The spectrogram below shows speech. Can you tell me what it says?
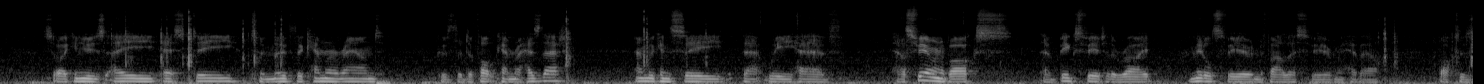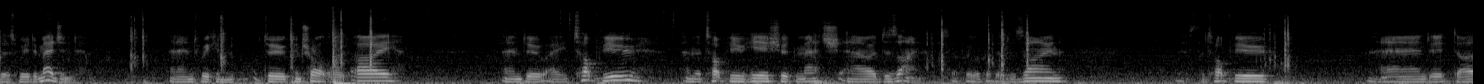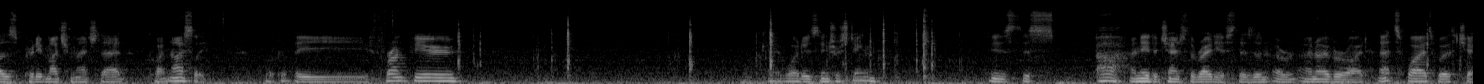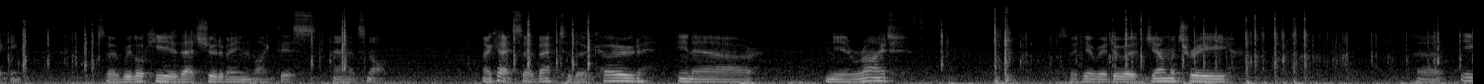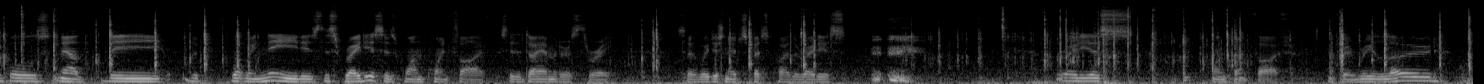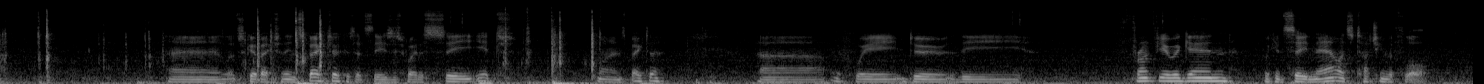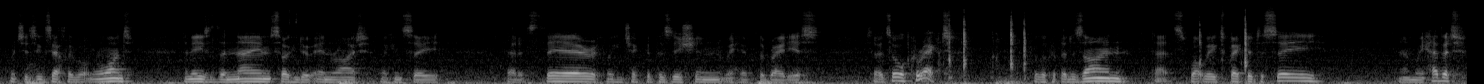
so I can use ASD to move the camera around because the default camera has that. And we can see that we have our sphere in a box, our big sphere to the right, middle sphere and the far left sphere, and we have our boxes as we'd imagined. And we can do Control Alt I and do a top view and the top view here should match our design. So if we look at the design, there's the top view, and it does pretty much match that quite nicely. Look at the front view. Okay, what is interesting is this, ah, I need to change the radius. There's an, an override. That's why it's worth checking. So we look here, that should have been like this, and it's not. Okay, so back to the code in our near right. So here we do a geometry uh, equals. Now the, the what we need is this radius is 1.5. See the diameter is 3. So we just need to specify the radius. radius 1.5. If we reload, and let's go back to the inspector because that's the easiest way to see it. On, inspector. Uh, if we do the front view again, we can see now it's touching the floor, which is exactly what we want. And these are the names, so I can do n right. We can see that it's there. We can check the position. We have the radius. So it's all correct. If we look at the design, that's what we expected to see. And we have it.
